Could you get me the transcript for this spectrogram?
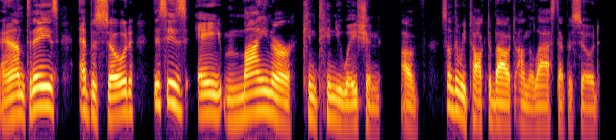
And on today's episode, this is a minor continuation of something we talked about on the last episode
